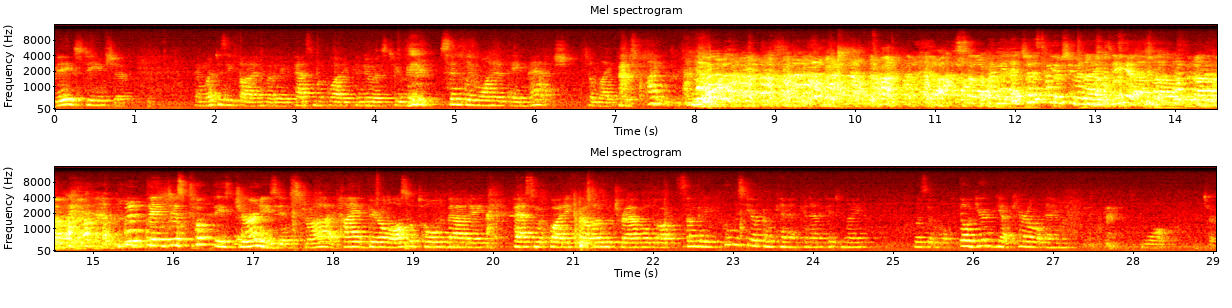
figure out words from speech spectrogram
big steamship, and what does he find but a Passamaquoddy canoeist who simply wanted a match to pipe. so, I mean, it just gives you an idea of, um, they just took these journeys in stride. Hyatt Verrill also told about a Passamaquoddy fellow who traveled, somebody, who was here from Connecticut tonight? Was it, oh, you're, yeah, Carol and Walter,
